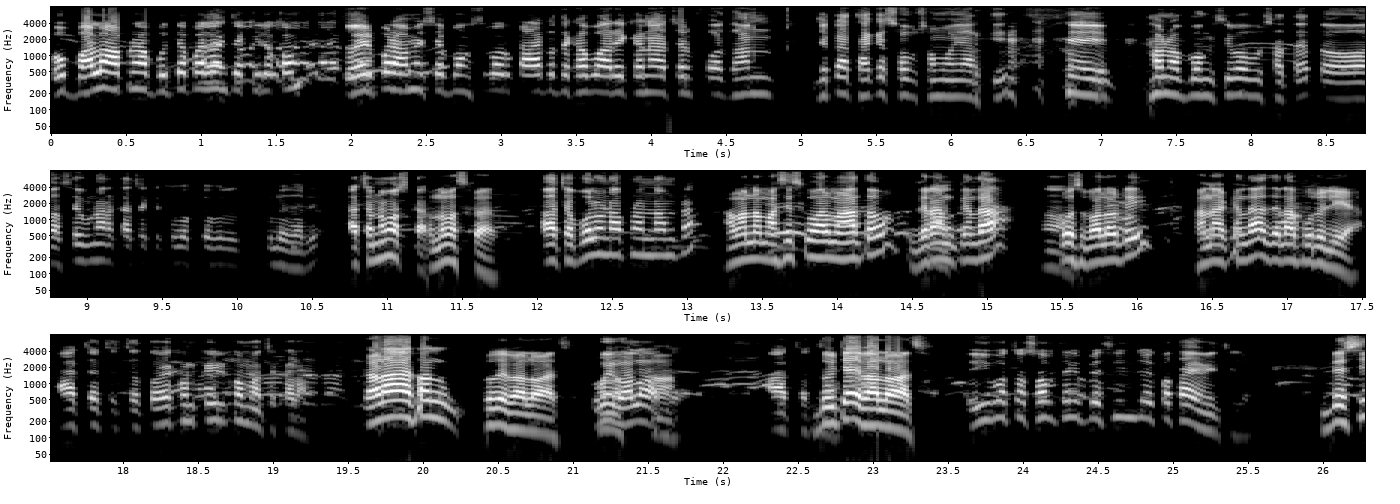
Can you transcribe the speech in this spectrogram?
খুব ভালো আপনারা বুঝতে পারলেন যে কীরকম। তো এরপর আমি সে বংশীবাবুর কালাটা দেখাবো আর এখানে আছেন প্রধান যেটা থাকে সব সময় আর কি। আমরা বংশীবাবুর সাথে তো সে উনার কাছে কিছু বক্তব্য তুলে ধরি। আচ্ছা নমস্কার। নমস্কার। আচ্ছা বলুন আপনার নামটা। আমার নাম আশিস কুমার মাহাতো গ্রাম কেন্দা হ্যাঁ। পোস্ট বালটি থানা কেন্দা জেলা পুরুলিয়া। আচ্ছা আচ্ছা আচ্ছা তো এখন কীরকম আছে কাড়া? তারা এখন খুবই ভালো আছে। খুবই ভালো হ্যাঁ, আছে আচ্ছা আচ্ছা। দুইটাই ভালো আছে। এই বছর সব থেকে বেশি এনজয় কোথায় হয়েছিল? বেশি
